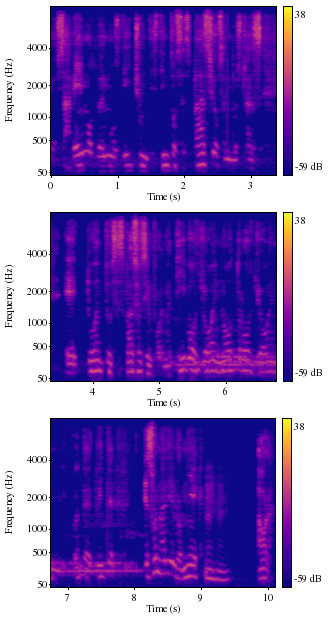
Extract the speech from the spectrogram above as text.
lo sabemos, lo hemos dicho en distintos espacios, en nuestras, eh, tú en tus espacios informativos, yo en otros, yo en mi cuenta de Twitter, eso nadie lo niega. Ahora,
